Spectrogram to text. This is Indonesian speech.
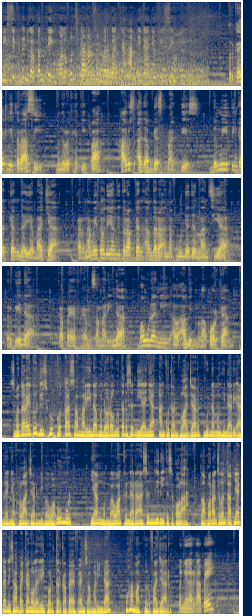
fisik itu juga penting. Walaupun sekarang sumber bacaan tidak hanya fisik. Terkait literasi menurut Hetipa harus ada best practice demi tingkatkan daya baca. Karena metode yang diterapkan antara anak muda dan lansia berbeda. KPFM Samarinda, Maulani Al-Amin melaporkan. Sementara itu, Dishub Kota Samarinda mendorong tersedianya angkutan pelajar guna menghindari adanya pelajar di bawah umur yang membawa kendaraan sendiri ke sekolah. Laporan selengkapnya akan disampaikan oleh reporter KPFM Samarinda, Muhammad Nur Fajar. Pendengar KP,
